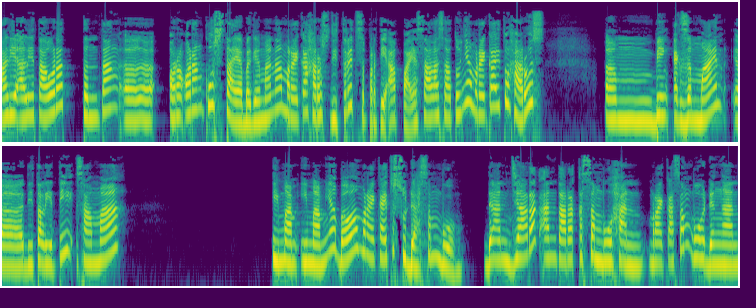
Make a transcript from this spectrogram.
ahli-ahli Taurat tentang uh, orang-orang kusta ya, bagaimana mereka harus ditreat seperti apa ya. Salah satunya mereka itu harus um, being examined, uh, diteliti sama imam-imamnya bahwa mereka itu sudah sembuh. Dan jarak antara kesembuhan mereka sembuh dengan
